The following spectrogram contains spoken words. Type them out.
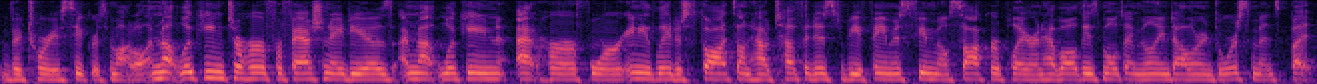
Victoria's Secrets model. I'm not looking to her for fashion ideas. I'm not looking at her for any latest thoughts on how tough it is to be a famous female soccer player and have all these multi-million dollar endorsements. But,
